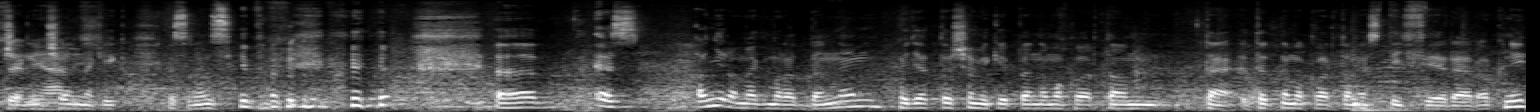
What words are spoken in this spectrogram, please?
segítsen nekik. Köszönöm szépen. Ez annyira megmaradt bennem, hogy ettől semmiképpen nem akartam, tehát nem akartam ezt így félre rakni.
